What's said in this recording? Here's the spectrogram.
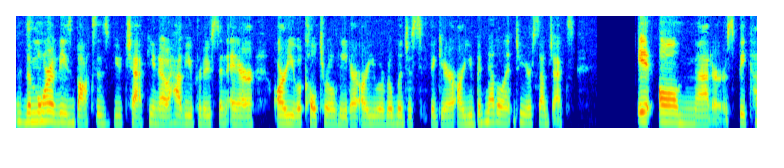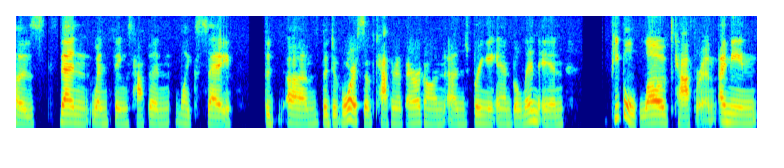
the more of these boxes you check, you know, have you produced an heir? Are you a cultural leader? Are you a religious figure? Are you benevolent to your subjects? It all matters because then when things happen, like, say, the um, the divorce of Catherine of Aragon and bringing Anne Boleyn in, people loved Catherine. I mean,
